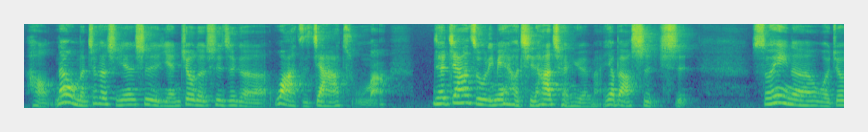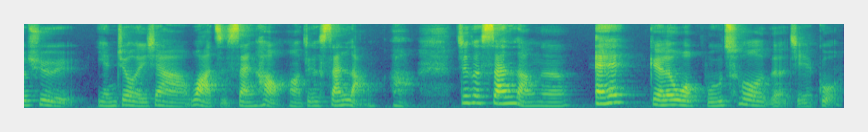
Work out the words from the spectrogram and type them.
好，那我们这个实验室研究的是这个袜子家族嘛，你的家族里面有其他成员嘛，要不要试一试？所以呢，我就去研究了一下袜子三号啊，这个三郎啊，这个三郎呢，哎，给了我不错的结果，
